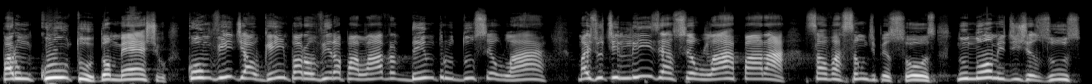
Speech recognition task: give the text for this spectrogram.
para um culto doméstico, convide alguém para ouvir a palavra dentro do seu lar, mas utilize o seu lar para a salvação de pessoas, no nome de Jesus.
